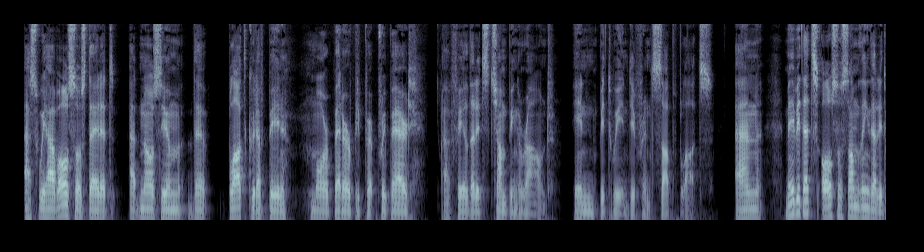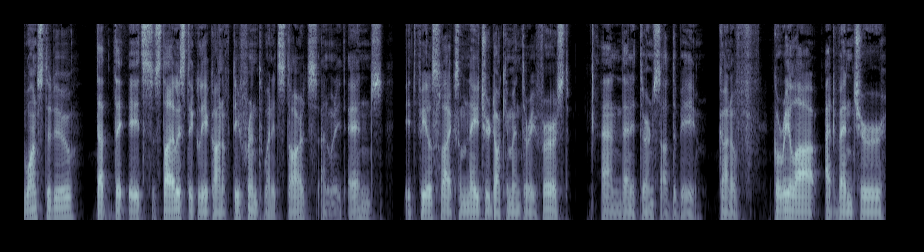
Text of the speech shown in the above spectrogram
as we have also stated ad nauseum, the plot could have been more better pre- prepared. I feel that it's jumping around in between different subplots. And maybe that's also something that it wants to do that the, it's stylistically kind of different when it starts and when it ends. It feels like some nature documentary first, and then it turns out to be kind of guerrilla adventure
